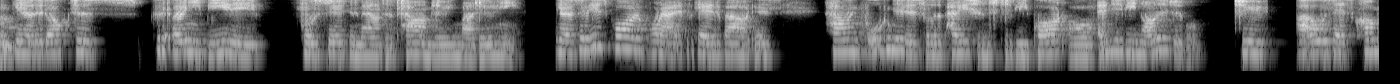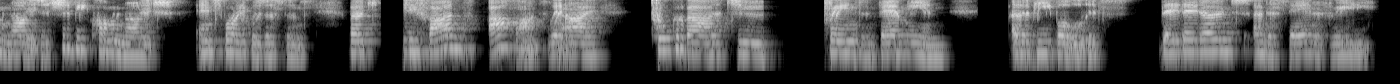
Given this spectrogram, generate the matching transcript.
Um, you know, the doctors could only be there for a certain amount of time during my journey. You know, so this part of what I advocate about is how important it is for the patient to be part of and to be knowledgeable. To I always say it's common knowledge. It should be common knowledge, antibiotic resistance. But you find, I find when I talk about it to friends and family and other people, it's they, they don't understand it really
